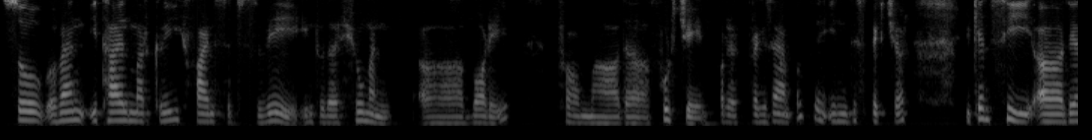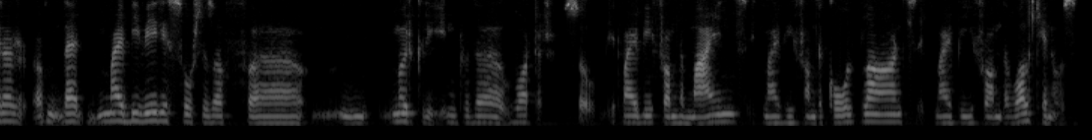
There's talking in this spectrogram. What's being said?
So when ethyl mercury finds its way into the human uh, body from uh, the food chain, for, for example, in this picture, you can see uh, there are um, that might be various sources of uh, mercury into the water. So it might be from the mines, it might be from the coal plants, it might be from the volcanoes.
